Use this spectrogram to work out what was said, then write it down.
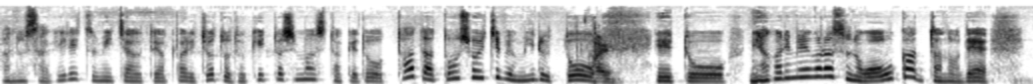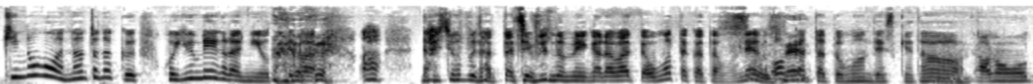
あの下げ率見ちゃうと、やっぱりちょっとドキッとしましたけど、ただ、東証一部見ると、はい、えっ、ー、と、値上がり銘柄数のが多かったので、昨日はなんとなく保有銘柄によっては、あ大丈夫だった、自分の銘柄はって思った方もね、ね。多かったと思うんですけど。うん、あの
